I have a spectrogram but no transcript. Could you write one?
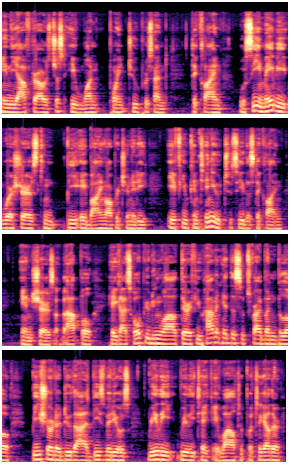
in the after hours, just a 1.2% decline. We'll see maybe where shares can be a buying opportunity if you continue to see this decline in shares of Apple. Hey guys, hope you're doing well out there. If you haven't hit the subscribe button below, be sure to do that. These videos really, really take a while to put together,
